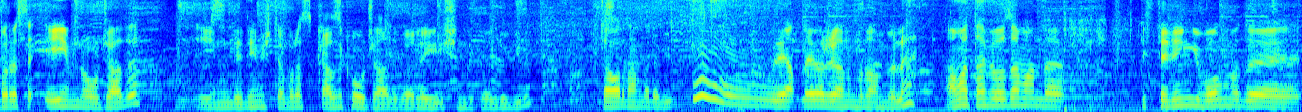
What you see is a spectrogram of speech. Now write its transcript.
Burası eğimli olacaktı. Eğimli dediğim işte burası kazık olacaktı böyle şimdiki olduğu gibi. İşte oradan böyle bir diye atlayıvereceğim buradan böyle. Ama tabii o zaman da istediğim gibi olmadı.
